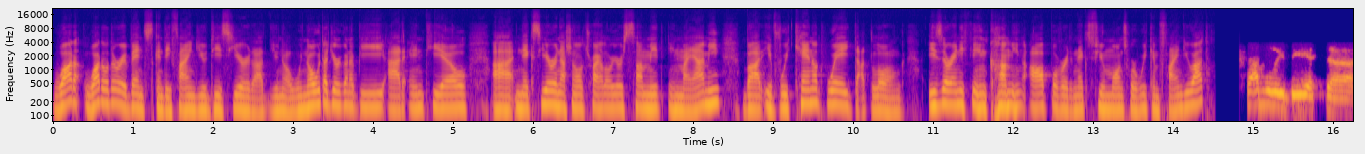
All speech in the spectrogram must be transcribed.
what what other events can they find you this year? That you know, we know that you're going to be at NTL uh, next year, National Trial Lawyers Summit in Miami. But if we cannot wait that long, is there anything coming up over the next few months where we can find you at? Probably be at. Uh,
